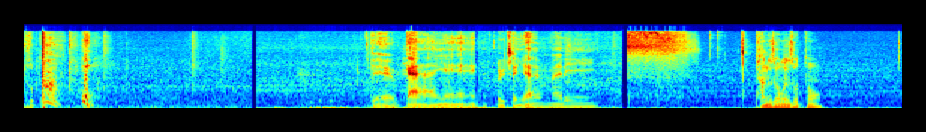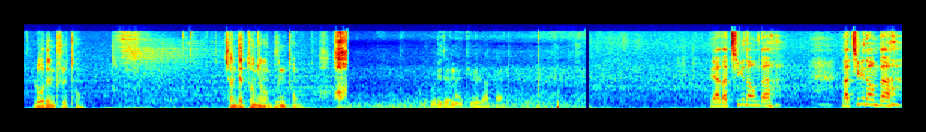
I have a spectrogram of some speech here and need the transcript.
무섭다. 개울가에 울쟁이 한 마리. 방송은 소통, 롤은 불통. 전 대통령은 문통. 우리 우리들만의 비밀로 할까요? 야, 나 TV 나온다. 나 TV 나온다.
